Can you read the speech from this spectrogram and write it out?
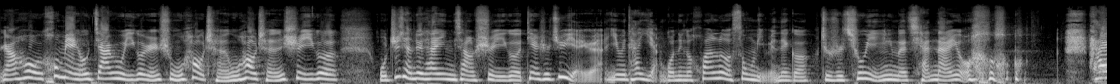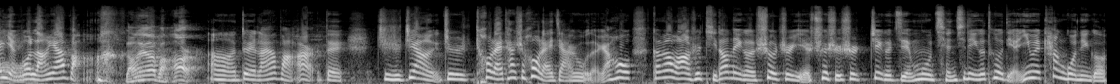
然后后面又加入一个人是吴昊辰，吴昊辰是一个我之前对他的印象是一个电视剧演员，因为他演过那个《欢乐颂》里面那个就是邱莹莹的前男友，他 还演过《琅琊榜》《琅琊榜二》嗯，对，《琅琊榜二》对，就是这样，就是后来他是后来加入的。然后刚刚王老师提到那个设置，也确实是这个节目前期的一个特点，因为看过那个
